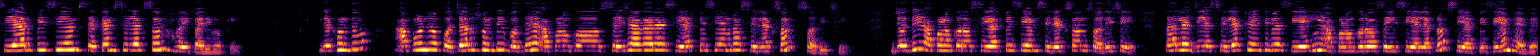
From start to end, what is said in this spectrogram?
ସିଆର୍ପିସିଏମ୍ ସେକେଣ୍ଡ ସିଲେକ୍ସନ୍ ହୋଇପାରିବ କି ଦେଖନ୍ତୁ ଆପଣ ଯେଉଁ ପଚାରୁଛନ୍ତି ବୋଧେ ଆପଣଙ୍କ ସେ ଜାଗାରେ ସିଆର୍ପିସିଏମ୍ର ସିଲେକ୍ସନ୍ ସରିଛି ଯଦି ଆପଣଙ୍କର ସିଆର୍ପିସିଏମ୍ ସିଲେକ୍ସନ୍ ସରିଛି ତାହେଲେ ଯିଏ ସିଲେକ୍ଟ ହେଇଥିବେ ସିଏ ହିଁ ଆପଣଙ୍କର ସେଇ ସିଏଲ୍ଏଫ୍ର ସିଆର୍ପିସିଏମ୍ ହେବେ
